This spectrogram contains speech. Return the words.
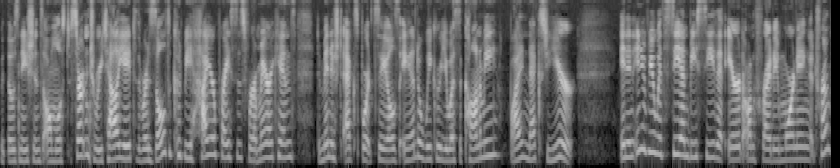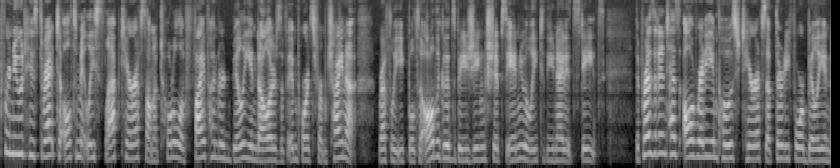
With those nations almost certain to retaliate, the result could be higher prices for Americans, diminished export sales, and a weaker U.S. economy by next year. In an interview with CNBC that aired on Friday morning, Trump renewed his threat to ultimately slap tariffs on a total of $500 billion of imports from China, roughly equal to all the goods Beijing ships annually to the United States. The president has already imposed tariffs of $34 billion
